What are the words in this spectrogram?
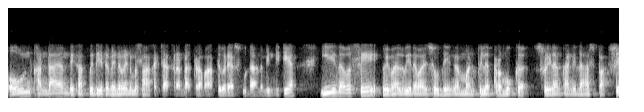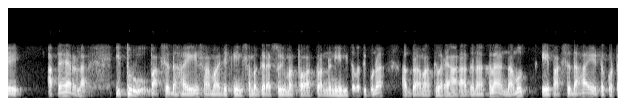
ඔවුන් කණ්ඩායම් දෙකක් විදිහට වෙන වෙනම සාකච්ඡා කරන්න අග්‍රාමාත්‍යවරයා සූදානමින් හිටියා. ඊයේ දවසේ විමල් වීරවංශ උදේගම්මන් පිළ ප්‍රමුඛ ශ්‍රී ලංකා නිදහස් පක්ෂයේ අතහැරලා ඉතුරු පක්ෂ 10 සමාජිකයින් සමග රැස්වීමක් පවත්වන්න නියමිතව තිබුණා. අග්‍රාමාත්‍යවරයා ආරාධනා කළා. නමුත් ඒ පක්ෂ 10 එතකොට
